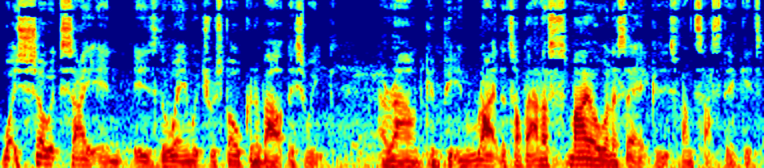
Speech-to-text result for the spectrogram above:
What is so exciting is the way in which we're spoken about this week around competing right at the top. And I smile when I say it because it's fantastic. It's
